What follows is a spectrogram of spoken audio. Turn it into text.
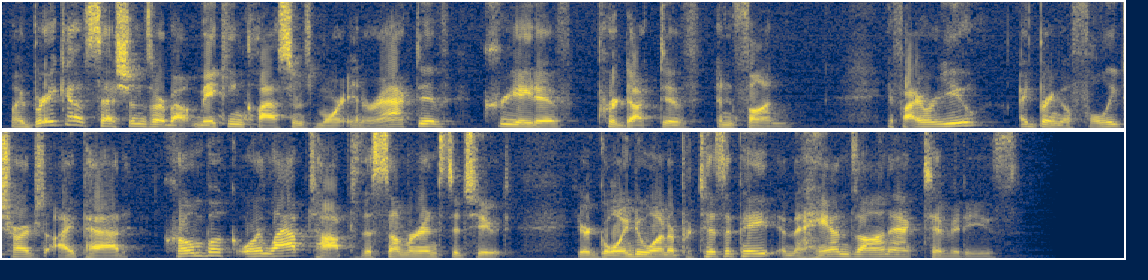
My breakout sessions are about making classrooms more interactive, creative, productive, and fun. If I were you, I'd bring a fully charged iPad, Chromebook, or laptop to the Summer Institute. You're going to want to participate in the hands-on activities.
